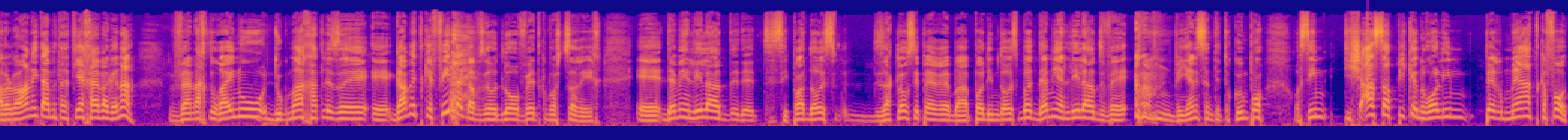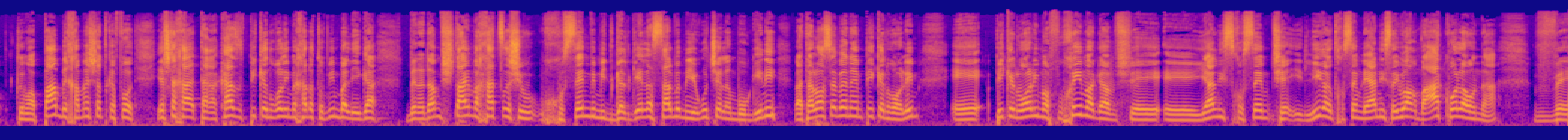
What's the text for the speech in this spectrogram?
אבל במאני טיים אתה תהיה חייב הגנה. ואנחנו ראינו דוגמה אחת לזה, אה, גם התקפית אגב זה עוד לא עובד כמו שצריך. אה, דמיאן לילארד, אה, סיפרה דוריס, זאק לאו סיפר בפוד עם דוריס ברק, דמיאן לילארד ו- ויאניס אנטטוקומפו עושים 19 פיק אנד רולים פר 100 התקפות. כלומר, פעם בחמש התקפות. יש לך את הרכז פיק אנד רולים אחד הטובים בליגה, בן אדם 2.11 שהוא חוסם ומתגלגל לסל במהירות של למבורגיני, ואתה לא עושה ביניהם פיק אנד רולים. פיק אנד רולים הפוכים אגב, שיאניס חוסם, שלילארד חוסם ליאניס, היו ארבעה כל העונה, ו...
